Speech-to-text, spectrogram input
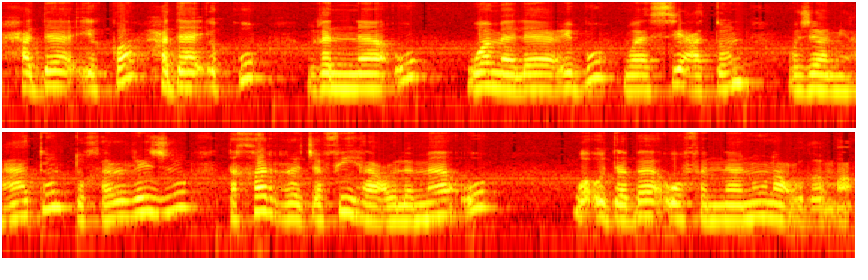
حدائق حدائق غناء وملاعب واسعة وجامعات تخرج تخرج فيها علماء وأدباء وفنانون عظماء.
